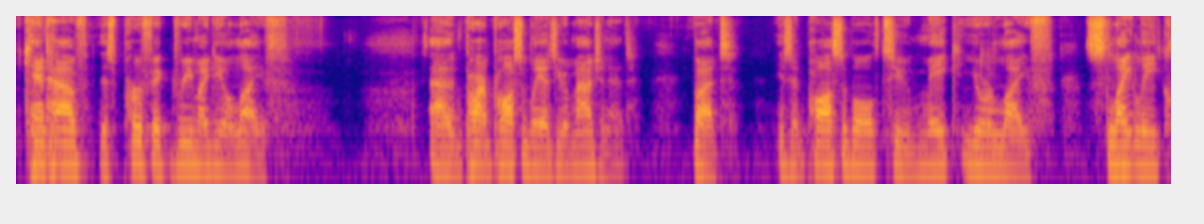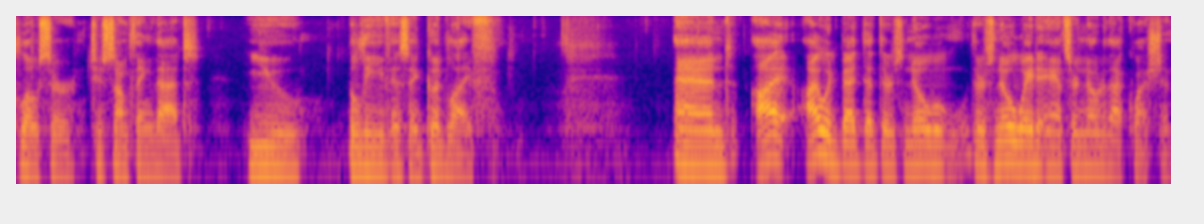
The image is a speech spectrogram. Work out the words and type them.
You can't have this perfect dream ideal life, possibly as you imagine it. But is it possible to make your life slightly closer to something that you believe is a good life? And I I would bet that there's no there's no way to answer no to that question.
